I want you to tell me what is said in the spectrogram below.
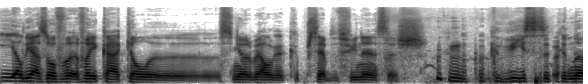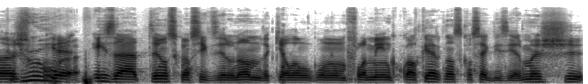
e, aliás, houve, veio cá aquele eh, senhor belga que percebe de finanças que disse que nós... que- exato, eu não se consigo dizer o nome daquele, um, um Flamengo qualquer que não se consegue dizer, mas eh,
